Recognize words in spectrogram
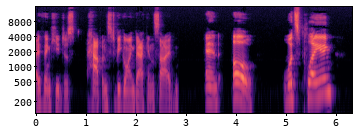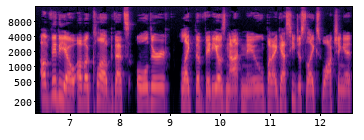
I think he just happens to be going back inside. And oh, what's playing? a video of a club that's older. Like the video's not new, but I guess he just likes watching it.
